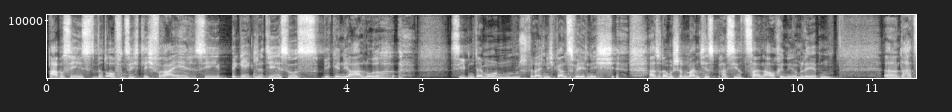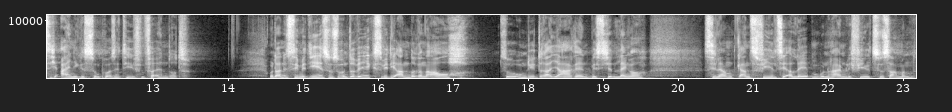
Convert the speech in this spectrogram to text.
Aber sie ist, wird offensichtlich frei, sie begegnet Jesus, wie genial, oder? Sieben Dämonen vielleicht nicht ganz wenig. Also da muss schon manches passiert sein, auch in ihrem Leben. Äh, da hat sich einiges zum Positiven verändert. Und dann ist sie mit Jesus unterwegs, wie die anderen auch, so um die drei Jahre, ein bisschen länger. Sie lernt ganz viel, sie erleben unheimlich viel zusammen.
